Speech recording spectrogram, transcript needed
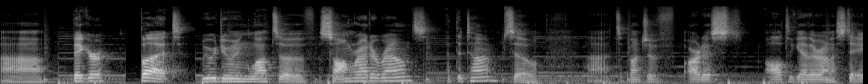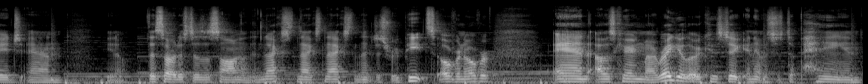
uh, bigger. But we were doing lots of songwriter rounds at the time, so uh, it's a bunch of artists all together on a stage and you know this artist does a song and the next next next and it just repeats over and over. And I was carrying my regular acoustic and it was just a pain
